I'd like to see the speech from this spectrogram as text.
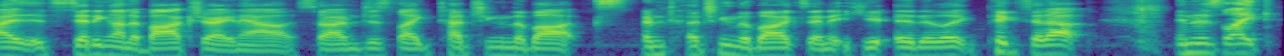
I, it's sitting on a box right now. So I'm just like touching the box. I'm touching the box and it here it, like picks it up and it's like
